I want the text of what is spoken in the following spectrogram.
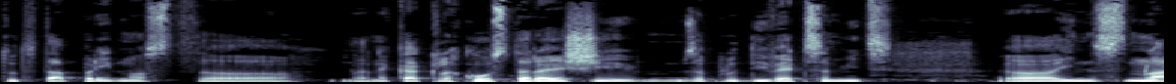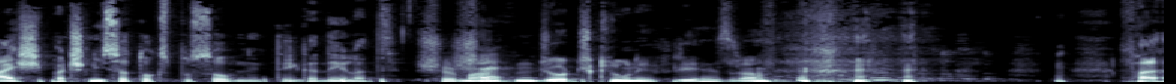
tudi ta prednost, uh, da nekako lahko starejši zaplodi več samic uh, in mlajši pač niso tako sposobni tega delati. Šarmanten George Clooney prije zraven. Pa,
